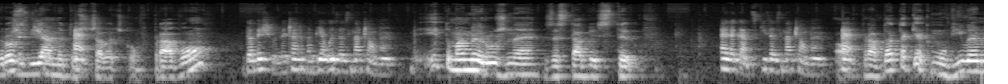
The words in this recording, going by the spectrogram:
Rozwijamy to E. strzałeczką w prawo Domyślny czarno-biały zaznaczone. i tu mamy różne zestawy stylów. Elegancki zaznaczone. O, E. prawda? Tak jak mówiłem,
